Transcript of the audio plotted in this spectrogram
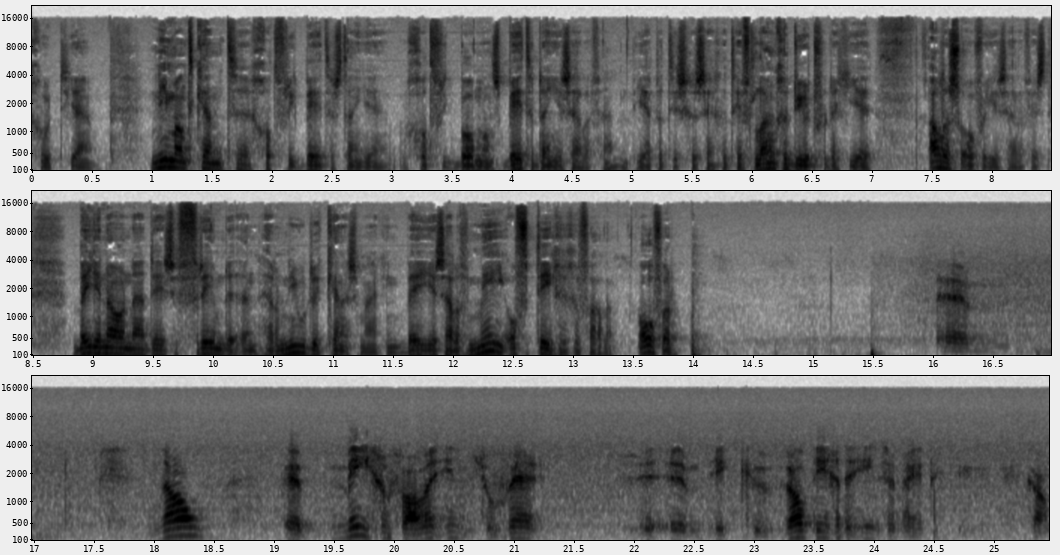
Goed, ja. Niemand kent uh, Godfried, beters dan je, Godfried Bomans beter dan jezelf. Hè? Je hebt het eens gezegd. Het heeft lang geduurd voordat je alles over jezelf wist. Ben je nou na deze vreemde en hernieuwde kennismaking... ben je jezelf mee of tegengevallen? Over. Um, nou, uh, meegevallen in zover uh, ik wel tegen de eenzaamheid kan.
